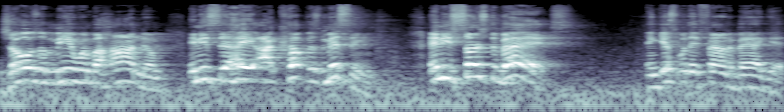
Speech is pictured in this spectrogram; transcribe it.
Joseph men went behind them and he said, Hey, our cup is missing. And he searched the bags. And guess what they found the bag at?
